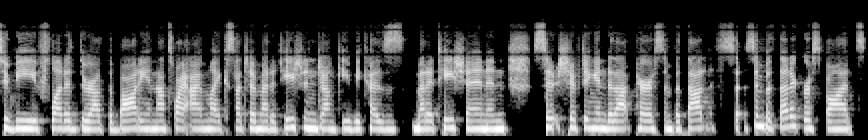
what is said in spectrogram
to be flooded throughout the body. And that's why I'm like such a meditation junkie because meditation and shifting into that parasympathetic sympathetic response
